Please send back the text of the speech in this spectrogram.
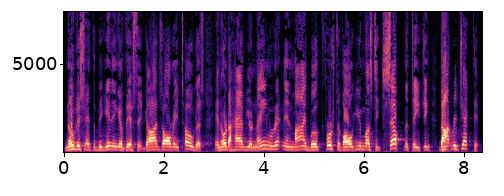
Notice at the beginning of this that God's already told us in order to have your name written in my book, first of all, you must accept the teaching, not reject it.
